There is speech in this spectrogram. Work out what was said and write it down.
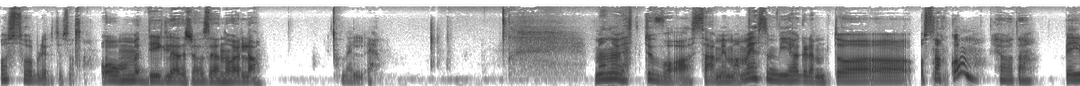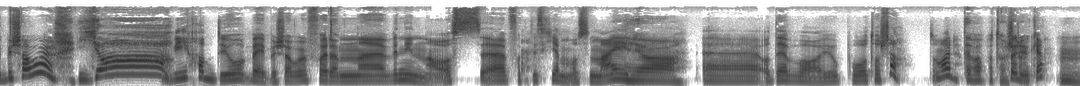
og så blir vi til søndag. Om de gleder seg å se NHL, da. Veldig. Men vet du hva, Sammy Mami, som vi har glemt å, å snakke om? Ja, hva da? Babyshower. Ja! Vi hadde jo babyshower for en eh, venninne av oss eh, faktisk hjemme hos meg, Ja, eh, og det var jo på torsdag som var. det var på torsdag. Forrige uke. Mm.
